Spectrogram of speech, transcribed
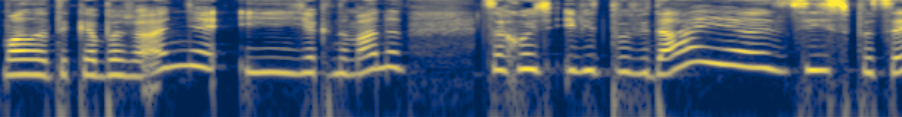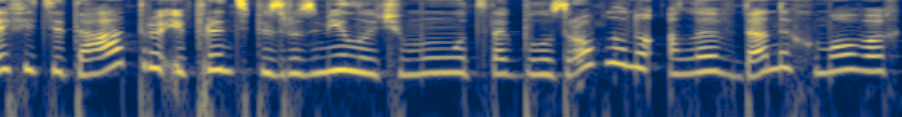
мали таке бажання. І як на мене, це хоч і відповідає цій специфіці театру, і в принципі зрозуміло, чому це так було зроблено, але в даних умовах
